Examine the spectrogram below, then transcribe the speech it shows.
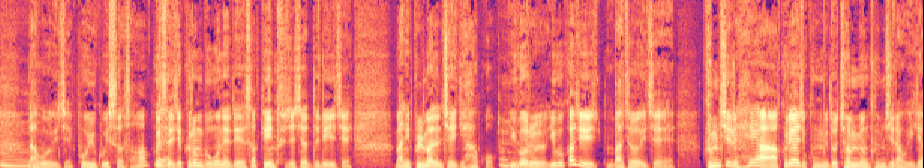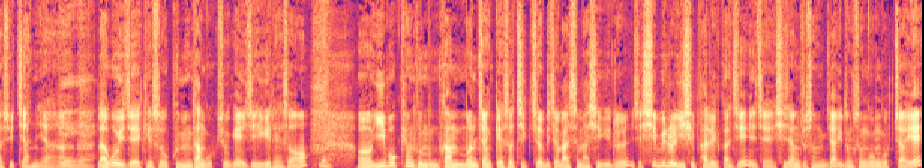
음. 라고 이제 보이고 있어서 그래서 네. 이제 그런 부분에 대해서 개인 투자자들이 이제 많이 불만을 제기하고 음. 이거를 이거까지 마저 이제 금지를 해야 그래야지 공매도 전면 금지라고 얘기할 수 있지 않냐. 예, 예. 라고 이제 계속 금융당국 쪽에 이제 얘기를 해서 네. 어, 이복형 금감원장께서 직접 이제 말씀하시기를 이제 11월 28일까지 이제 시장 조성자, 유동성 공급자의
